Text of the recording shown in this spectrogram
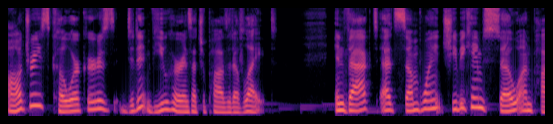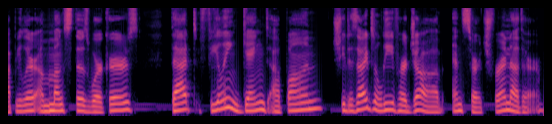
Audrey's coworkers didn't view her in such a positive light. In fact, at some point, she became so unpopular amongst those workers that, feeling ganged up on, she decided to leave her job and search for another.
